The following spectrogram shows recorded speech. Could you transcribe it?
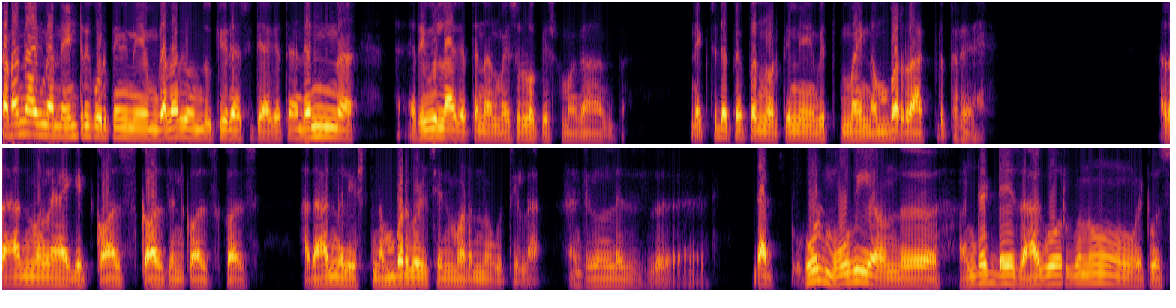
ಸಡನ್ ಆಗಿ ನಾನು ಎಂಟ್ರಿ ಕೊಡ್ತೀನಿ ನಿಮ್ಗೆಲ್ಲರಿಗೂ ಒಂದು ಕ್ಯೂರಿಯಾಸಿಟಿ ಆಗುತ್ತೆ ದೆನ್ ರಿವೀಲ್ ಆಗುತ್ತೆ ನಾನು ಮೈಸೂರು ಲೋಕೇಶ್ ಮಗ ಅಂತ. ನೆಕ್ಸ್ಟ್ ಡೇ ಪೇಪರ್ ನೋಡ್ತೀನಿ ವಿತ್ ಮೈ ನಂಬರ್ ಹಾಕ್ಬಿಡ್ತಾರೆ. ಅದಾದ್ಮೇಲೆ I get calls calls and calls calls ಅದಾದ್ಮೇಲೆ ಎಷ್ಟು ನಂಬರ್ಗಳು ಚೇಂಜ್ ಮಾಡೋದನ್ನೂ ಗೊತ್ತಿಲ್ಲ. ದಟ್ ಹೋಲ್ ಮೂವಿ ಒಂದು ಹಂಡ್ರೆಡ್ ಡೇಸ್ ಆಗೋವರೆಗೂ ಇಟ್ ವಾಸ್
